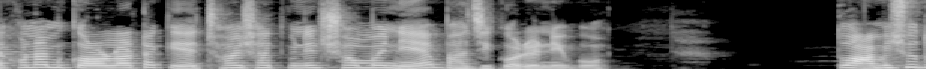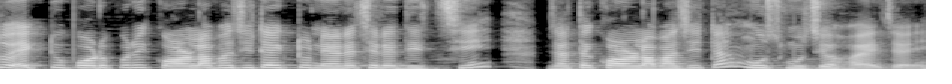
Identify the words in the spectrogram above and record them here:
এখন আমি করলাটাকে ছয় সাত মিনিট সময় নিয়ে ভাজি করে নেব। তো আমি শুধু একটু পরপরই করলা ভাজিটা একটু নেড়ে চেড়ে দিচ্ছি, যাতে করলা ভাজিটা মুচমুচে হয়ে যায়।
